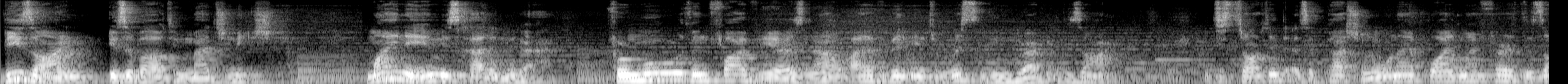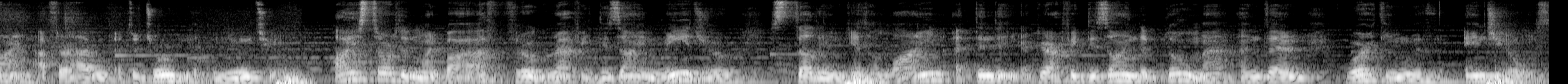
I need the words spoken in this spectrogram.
Design is about imagination. My name is Khalid Mugah. For more than five years now, I have been interested in graphic design. It started as a passion when I applied my first design after having a tutorial on YouTube. I started my path through graphic design major, studying it online, attending a graphic design diploma, and then working with NGOs.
